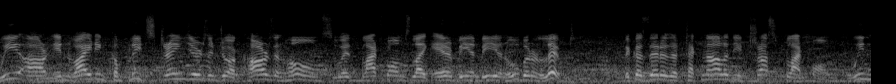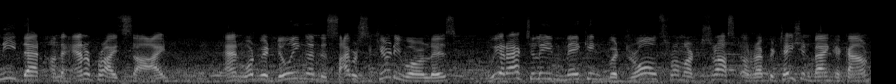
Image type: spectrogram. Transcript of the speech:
we are inviting complete strangers into our cars and homes with platforms like Airbnb and Uber and Lyft, because there is a technology trust platform. We need that on the enterprise side, and what we're doing in the cybersecurity world is, we are actually making withdrawals from our trust or reputation bank account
